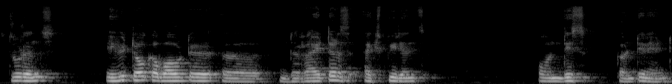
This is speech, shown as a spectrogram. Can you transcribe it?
Students if we talk about uh, uh, the writer's experience on this continent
